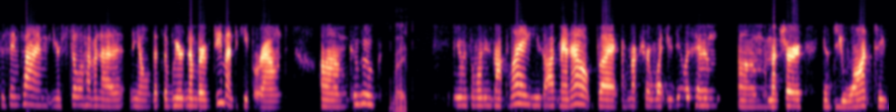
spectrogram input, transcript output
the same time, you're still having a you know that's a weird number of D men to keep around. Um, Koekkoek, right? He was the one who's not playing. He's odd man out, but I'm not sure what you do with him. Um, I'm not sure you know, do you want to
